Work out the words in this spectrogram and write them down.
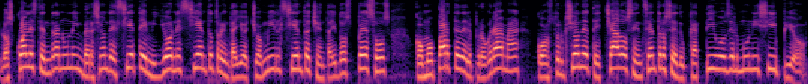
los cuales tendrán una inversión de 7.138.182 pesos como parte del programa Construcción de Techados en Centros Educativos del municipio.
